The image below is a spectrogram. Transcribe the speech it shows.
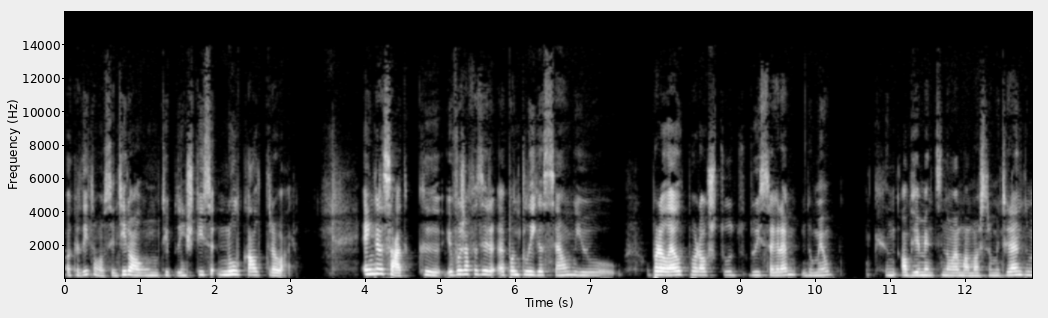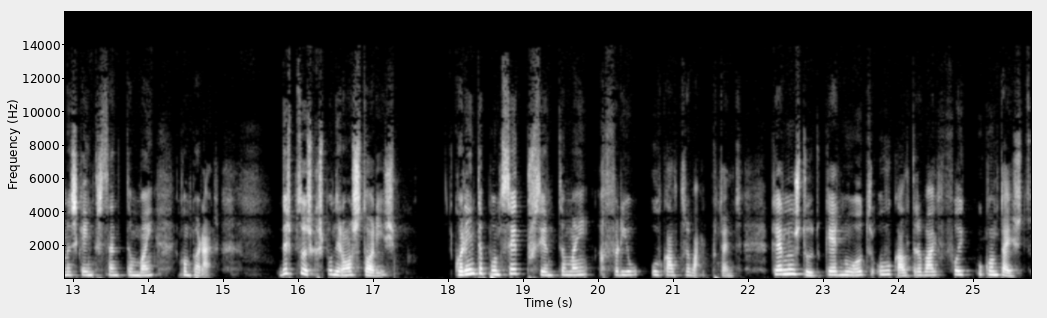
acreditam ou sentiram algum tipo de injustiça no local de trabalho. É engraçado que eu vou já fazer a ponte de ligação e o, o paralelo para o estudo do Instagram, do meu, que obviamente não é uma amostra muito grande, mas que é interessante também comparar. Das pessoas que responderam aos stories, 40,7% também referiu o local de trabalho. Portanto, quer num estudo, quer no outro, o local de trabalho foi o contexto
